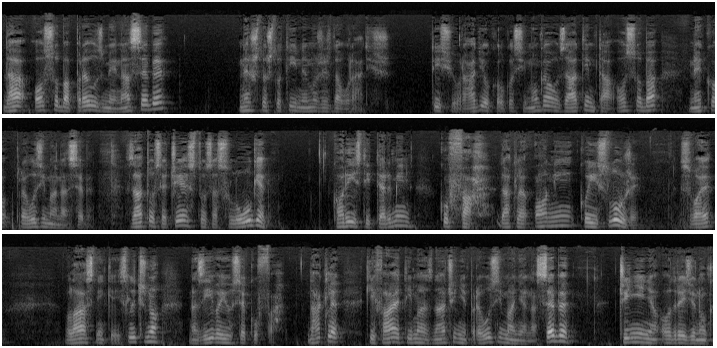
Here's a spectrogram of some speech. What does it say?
da osoba preuzme na sebe nešto što ti ne možeš da uradiš. Ti si uradio koliko si mogao, zatim ta osoba neko preuzima na sebe. Zato se često za sluge koristi termin kufah. Dakle, oni koji služe svoje vlasnike i slično nazivaju se kufah. Dakle, kifajet ima značenje preuzimanja na sebe, činjenja određenog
